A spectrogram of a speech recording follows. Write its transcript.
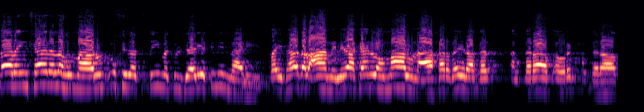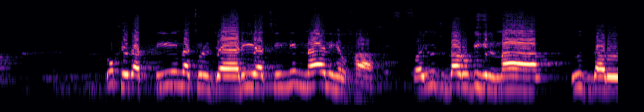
qaala in kana lahu maalun ukhidat qiimat ljaariyati min maalihi ayb hada alcaamil ida kana lahu maalun aakhar gayra alqiraad aw ribx alqiraad ukhidat qiimat ljaariyati min maalihi alkhaas fayujbaru bihi almaal yujbaru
